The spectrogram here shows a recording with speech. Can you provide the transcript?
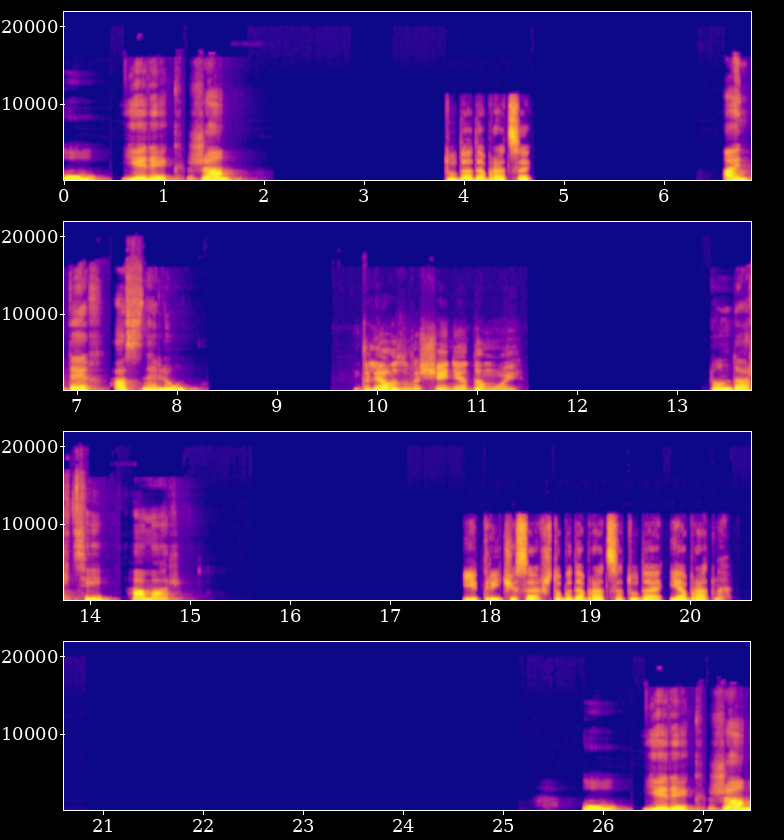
У ерек жам туда добраться айнтех хаснелю для возвращения домой. տունդարձի համար։ и 3 часа, чтобы добраться туда и обратно. ու 3 ժամ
